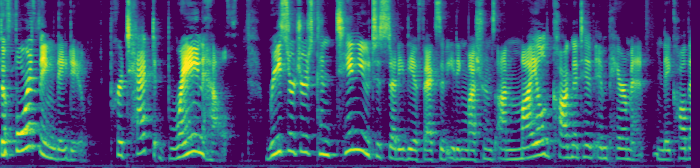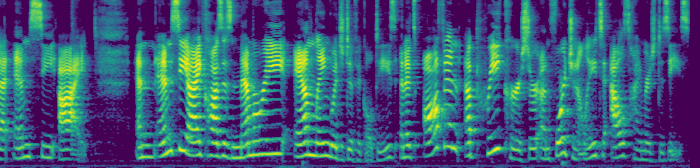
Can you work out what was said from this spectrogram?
The fourth thing they do protect brain health. Researchers continue to study the effects of eating mushrooms on mild cognitive impairment. They call that MCI. And MCI causes memory and language difficulties, and it's often a precursor, unfortunately, to Alzheimer's disease.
